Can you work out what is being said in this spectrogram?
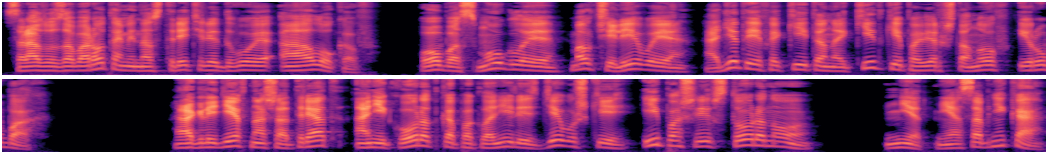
Сразу за воротами нас встретили двое аалоков. Оба смуглые, молчаливые, одетые в какие-то накидки поверх штанов и рубах. Оглядев наш отряд, они коротко поклонились девушке и пошли в сторону... Нет, не особняка.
